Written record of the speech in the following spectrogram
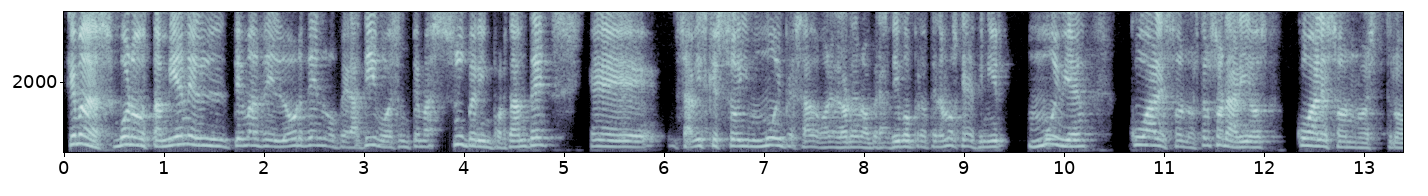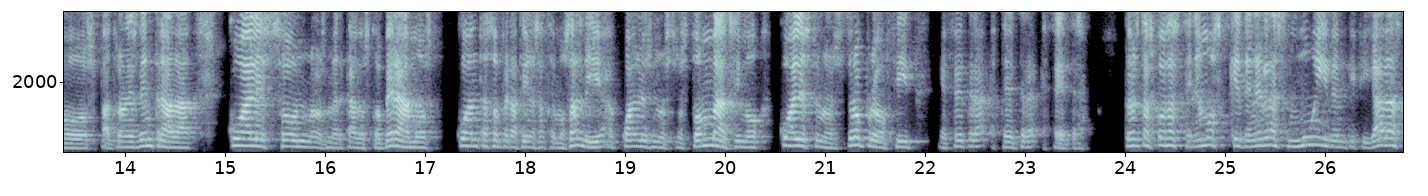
¿Qué más? Bueno, también el tema del orden operativo es un tema súper importante. Eh, sabéis que soy muy pesado con el orden operativo, pero tenemos que definir muy bien cuáles son nuestros horarios, cuáles son nuestros patrones de entrada, cuáles son los mercados que operamos, cuántas operaciones hacemos al día, cuál es nuestro stop máximo, cuál es nuestro profit, etcétera, etcétera, etcétera. Todas estas cosas tenemos que tenerlas muy identificadas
